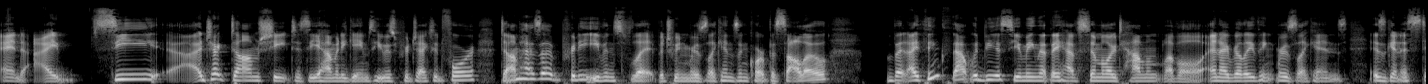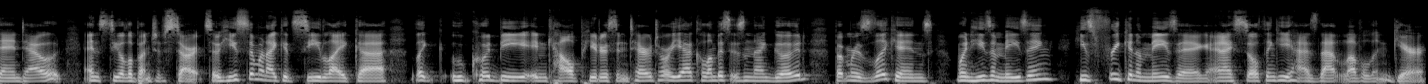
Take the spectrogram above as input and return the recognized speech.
and I see I checked Dom's sheet to see how many games he was projected for. Dom has a pretty even split between Merzlikins and Korpisalo but I think that would be assuming that they have similar talent level. And I really think Merzlikins is going to stand out and steal a bunch of starts. So he's someone I could see like, uh, like who could be in Cal Petersen territory. Yeah, Columbus isn't that good, but Merzlikins, when he's amazing, he's freaking amazing. And I still think he has that level in gear.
